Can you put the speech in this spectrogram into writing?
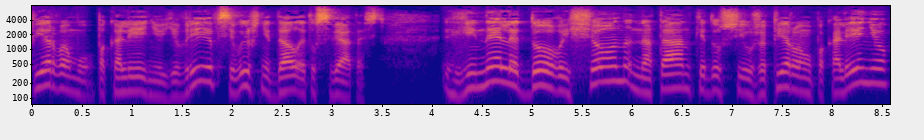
первому поколению евреев Всевышний дал эту святость. Гинеле до ришон натан кедуши. Уже первому поколению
